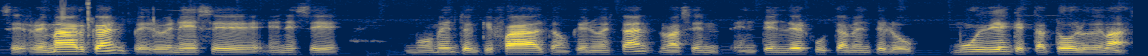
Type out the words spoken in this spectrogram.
se remarcan, pero en ese, en ese momento en que falta, aunque no están, nos hacen entender justamente lo muy bien que está todo lo demás,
